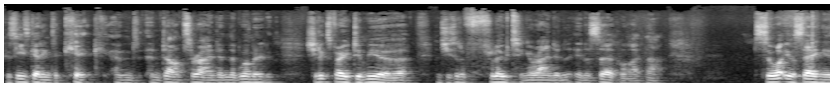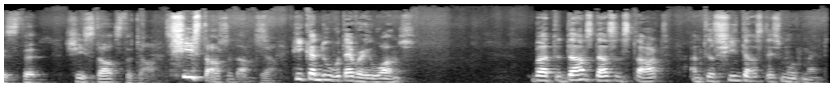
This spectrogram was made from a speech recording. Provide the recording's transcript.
because he's getting to kick and, and dance around, and the woman she looks very demure and she's sort of floating around in, in a circle like that. So what you're saying is that she starts the dance. she starts the dance. Yeah. He can do whatever he wants, but the dance doesn't start until she does this movement.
